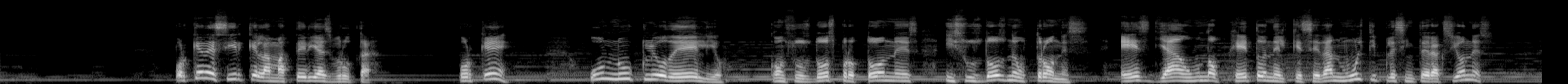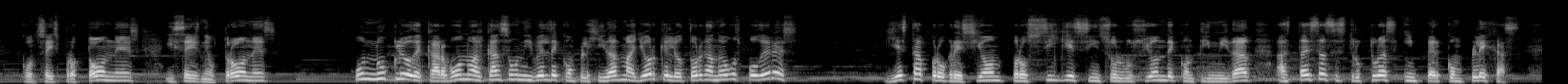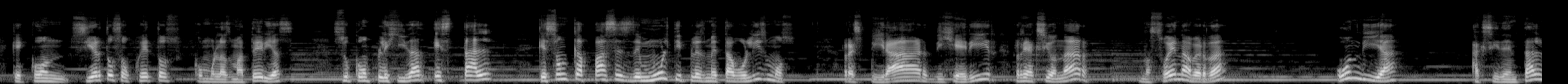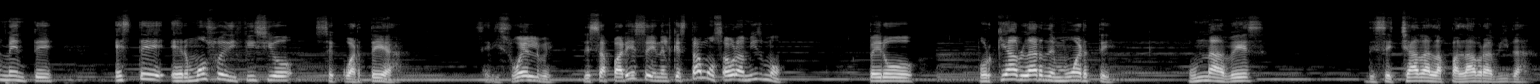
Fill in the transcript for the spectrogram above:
¿Por qué decir que la materia es bruta? ¿Por qué? Un núcleo de helio, con sus dos protones y sus dos neutrones, es ya un objeto en el que se dan múltiples interacciones, con seis protones y seis neutrones. un núcleo de carbono alcanza un nivel de complejidad mayor que le otorga nuevos poderes. Y esta progresión prosigue sin solución de continuidad hasta esas estructuras hipercomplejas que con ciertos objetos como las materias, su complejidad es tal que son capaces de múltiples metabolismos. Respirar, digerir, reaccionar. ¿Nos suena, verdad? Un día, accidentalmente, este hermoso edificio se cuartea, se disuelve, desaparece en el que estamos ahora mismo. Pero, ¿por qué hablar de muerte una vez desechada la palabra vida?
